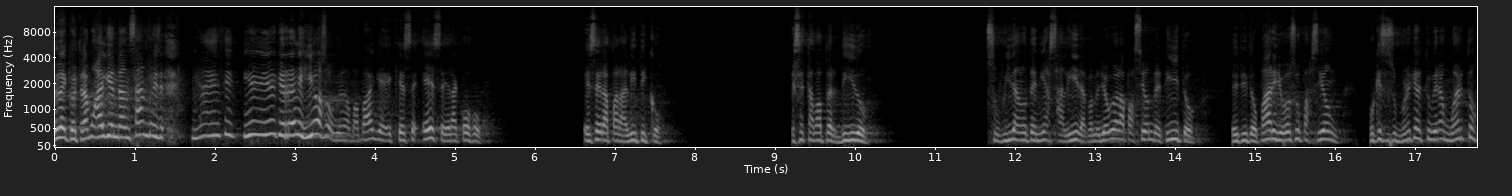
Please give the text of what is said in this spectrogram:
Entonces encontramos a alguien danzando y dice, mira ese, mira, qué religioso. Mira, papá, que, ese era cojo. Ese era paralítico. Ese estaba perdido. Su vida no tenía salida. Cuando yo veo la pasión de Tito, de Tito Pari, yo veo su pasión, porque se supone que él estuviera muerto.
